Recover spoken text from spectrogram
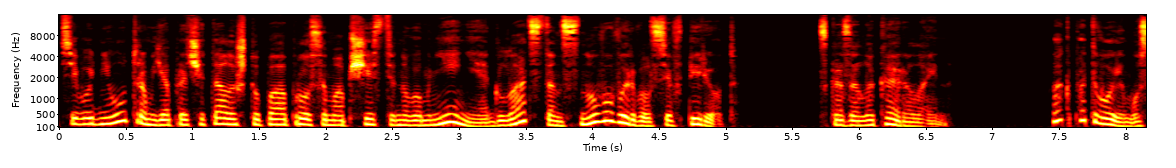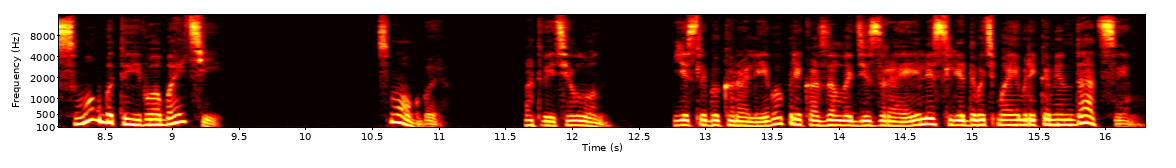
Сегодня утром я прочитала, что по опросам общественного мнения Гладстон снова вырвался вперед, сказала Кэролайн. Как, по-твоему, смог бы ты его обойти? «Смог бы», — ответил он, «если бы королева приказала Дизраэле следовать моим рекомендациям.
